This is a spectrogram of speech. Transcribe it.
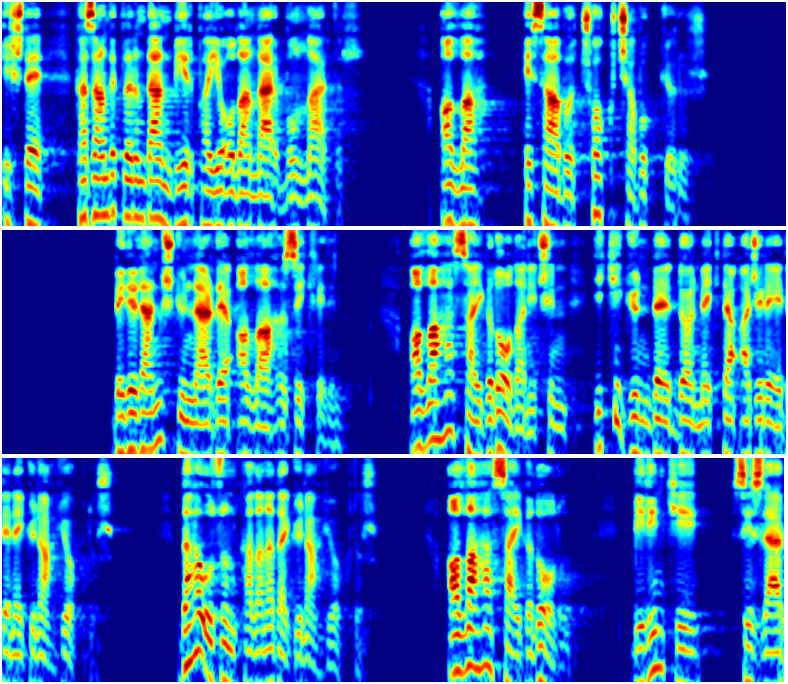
İşte kazandıklarından bir payı olanlar bunlardır. Allah hesabı çok çabuk görür. Belirlenmiş günlerde Allah'ı zikredin. Allah'a saygılı olan için iki günde dönmekte acele edene günah yoktur. Daha uzun kalana da günah yoktur. Allah'a saygılı olun. Bilin ki sizler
